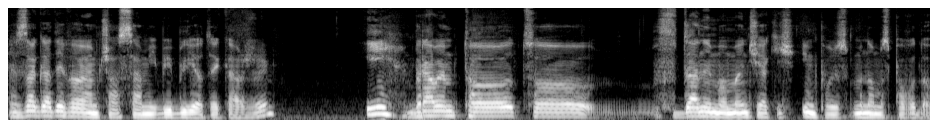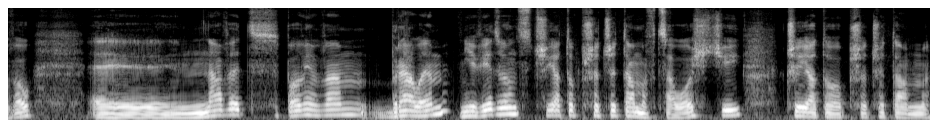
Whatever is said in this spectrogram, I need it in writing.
zagadywałem czasami bibliotekarzy i brałem to, co w danym momencie jakiś impuls mną spowodował. Yy, nawet powiem Wam, brałem, nie wiedząc, czy ja to przeczytam w całości, czy ja to przeczytam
